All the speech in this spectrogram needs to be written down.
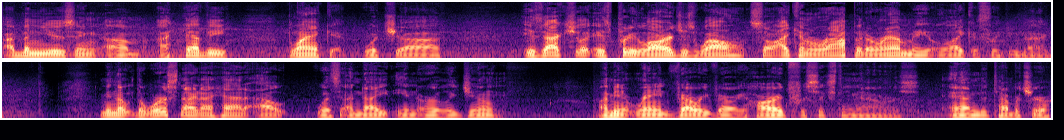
I've been using um, a heavy blanket, which uh, is actually is pretty large as well, so I can wrap it around me like a sleeping bag. I mean, the, the worst night I had out was a night in early June. I mean, it rained very, very hard for 16 hours, and the temperature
